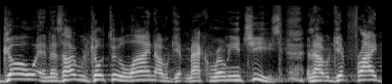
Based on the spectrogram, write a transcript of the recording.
go, and as I would go through the line, I would get macaroni and cheese, and I would get fried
